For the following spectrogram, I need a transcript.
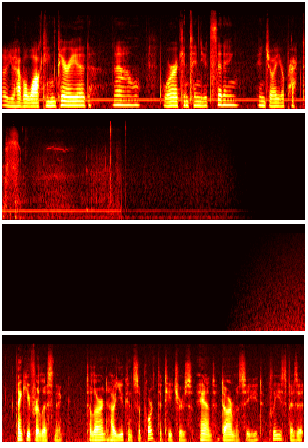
So you have a walking period now or a continued sitting. Enjoy your practice. Thank you for listening. To learn how you can support the teachers and Dharma Seed, please visit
